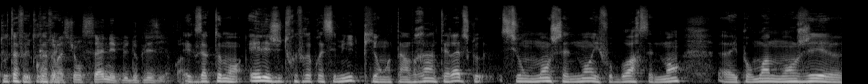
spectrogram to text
Tout à fait. Consommation saine et de plaisir. Exactement. Et les jus de fruits frais pressés minutes qui ont un vrai intérêt parce que si on mange sainement, il faut boire sainement. Euh, et pour moi, manger euh,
